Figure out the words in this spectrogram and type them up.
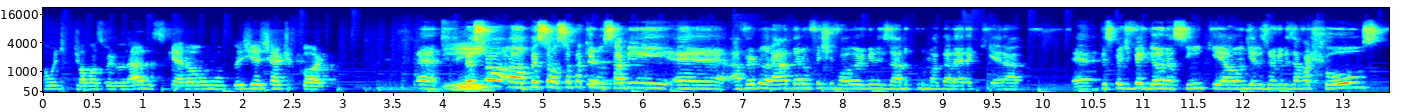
onde tinha umas verduradas, que eram dois dias de hardcore. É. Sim. Pessoal, ó, pessoal, só pra quem não sabe, é, a Verdurada era um festival organizado por uma galera que era é, principalmente vegana, assim, que é onde eles organizavam shows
